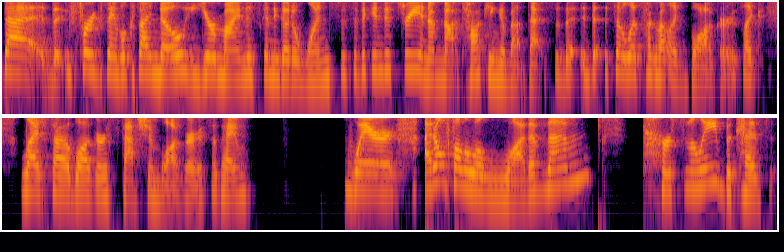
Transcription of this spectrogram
that for example because i know your mind is going to go to one specific industry and i'm not talking about that. So the, the, so let's talk about like bloggers like lifestyle bloggers fashion bloggers okay? Where i don't follow a lot of them personally because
